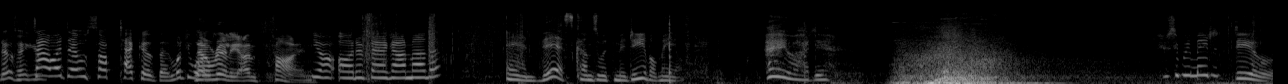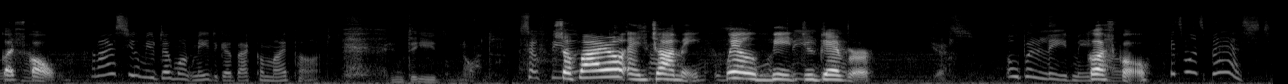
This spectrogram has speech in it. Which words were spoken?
no, thank you. Sourdough soft taco then. What do you want? No, really, I'm fine. Your order, fair godmother. And this comes with medieval meal. Here you are, dear. You see, we made a deal. Guys Harold, go And I assume you don't want me to go back on my part. Indeed not. Sophia Sapphire and Tommy will be together Yes. Oh, believe me. Guys It's what's best.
